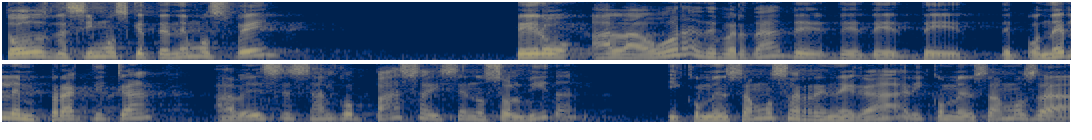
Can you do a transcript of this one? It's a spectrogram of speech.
Todos decimos que tenemos fe. Pero a la hora de verdad de, de, de, de, ponerla en práctica, a veces algo pasa y se nos olvida. Y comenzamos a renegar y comenzamos a,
